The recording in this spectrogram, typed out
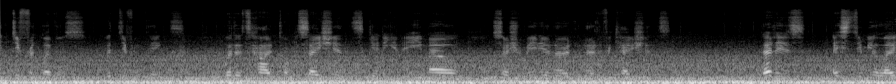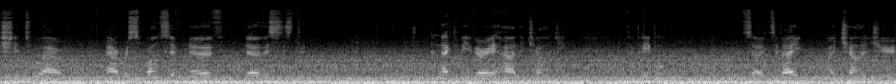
in different levels with different things. Whether it's hard conversations, getting an email, social media not- notifications. That is a stimulation to our, our responsive nerve nervous system and that can be very hard and challenging for people. So today, I challenge you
